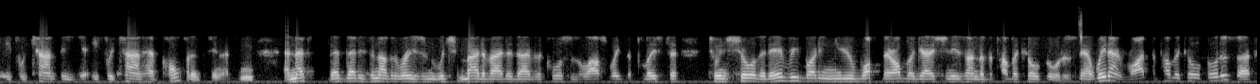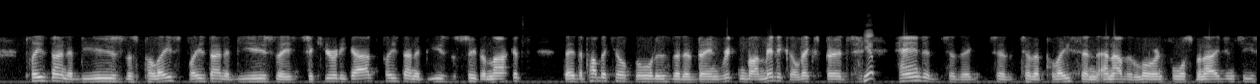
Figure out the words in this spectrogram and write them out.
if we can't be if we can't have confidence in it, and, and that, that that is another reason which motivated over the course of the last week the police to to ensure that everybody knew what their obligation is under the public health orders. Now we don't write the public health orders, so please don't abuse the police, please don't abuse the security guards, please don't abuse the supermarkets. They're the public health orders that have been written by medical experts, yep. handed to the to, to the police and, and other law enforcement agencies.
